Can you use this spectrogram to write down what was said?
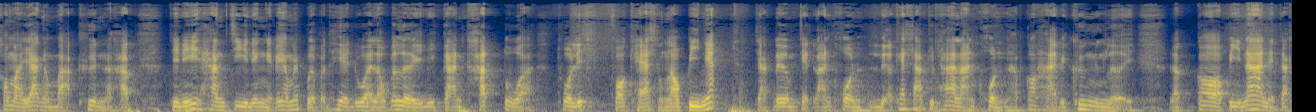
เข้ามายากลำบากขึ้นนะครับ ทีนี้ทางจีนเองเนี่ยก็ยังไม่เปิดประเทศด้วย เราก็เลยมีการ cut ตัว tourist forecast ของเราปีนี้ จากเดิม 7 ล้านคน เหลือแค่ 3.5 ล้านคนครับก็หายไปครึ่งหนึ่งเลย แล้วก็ปีหน้าเนี่ยจาก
